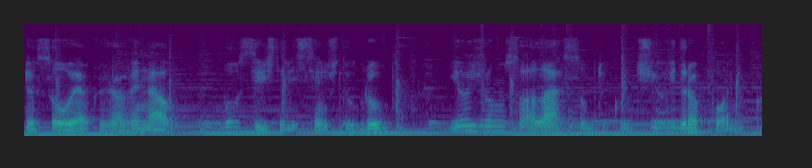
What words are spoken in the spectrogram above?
Eu sou o Elco Jovenal, bolsista licente do grupo, e hoje vamos falar sobre cultivo hidropônico.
